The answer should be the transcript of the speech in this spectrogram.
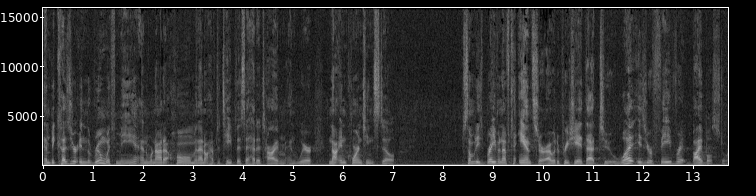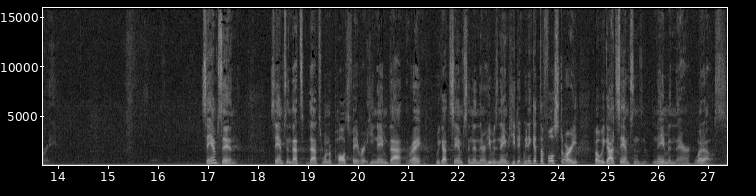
And because you're in the room with me and we're not at home and I don't have to tape this ahead of time and we're not in quarantine still, if somebody's brave enough to answer, I would appreciate that too. What is your favorite Bible story? Samson. Samson, that's that's one of Paul's favorite. He named that, right? We got Samson in there. He was named. He didn't we didn't get the full story, but we got Samson's name in there. What else?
